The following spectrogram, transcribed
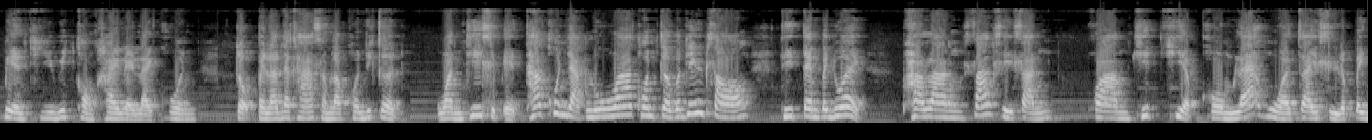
เปลี่ยนชีวิตของใครหลาย ๆ คน จบไปแล้วนะคะสำหรับคนที่เกิดวันที่ 11 ถ้าคุณอยากรู้ว่าคนเกิดวันที่ 12 ที่เต็มไปด้วย พลังสร้างสีสัน ความคิดเขียบคมและหัวใจศิลปิน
